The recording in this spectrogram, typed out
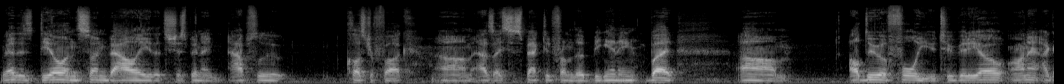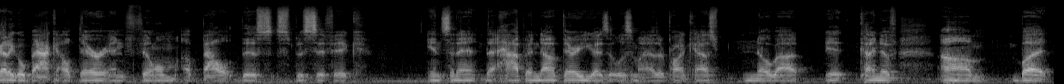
we had this deal in Sun Valley that's just been an absolute clusterfuck, um, as I suspected from the beginning. But um, I'll do a full YouTube video on it. I got to go back out there and film about this specific incident that happened out there. You guys that listen to my other podcast know about it, kind of. Um, but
